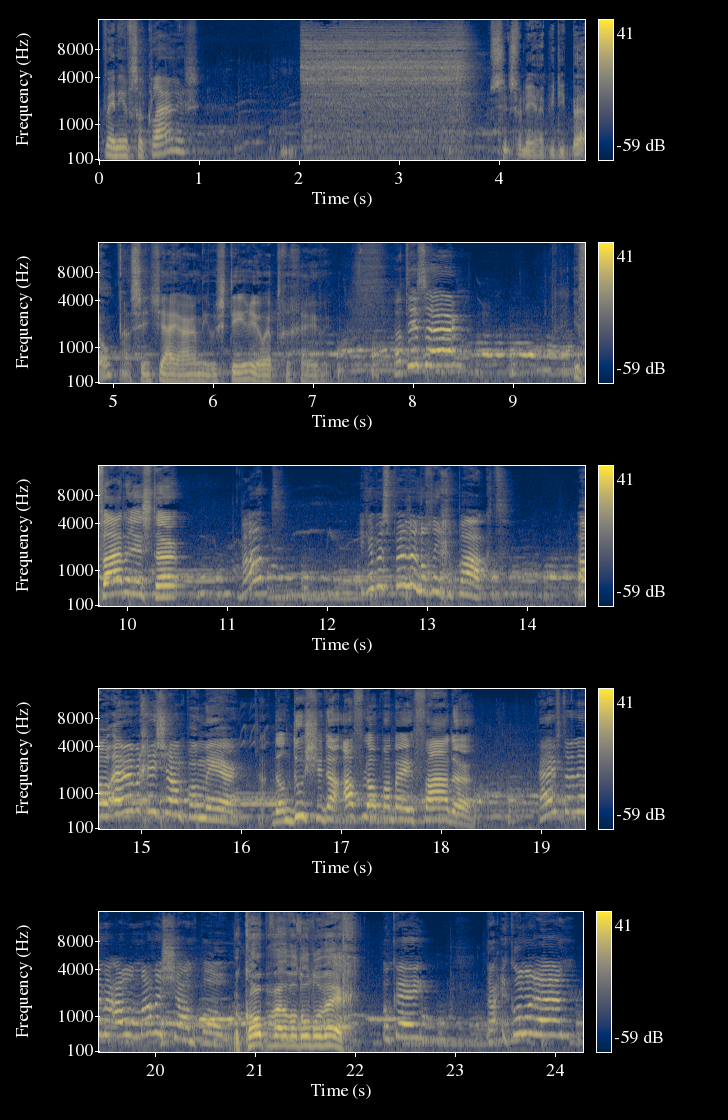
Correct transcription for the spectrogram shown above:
Ik weet niet of het al klaar is. Sinds wanneer heb je die bel? Nou, sinds jij haar een nieuwe stereo hebt gegeven. Wat is er? Je vader is er. Wat? Ik heb mijn spullen nog niet gepakt. Oh, en we hebben geen shampoo meer. Dan douche je na afloop maar bij je vader. Hij heeft alleen maar oude mannen shampoo. We kopen wel wat onderweg. Oké, nou, ik kom eraan.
